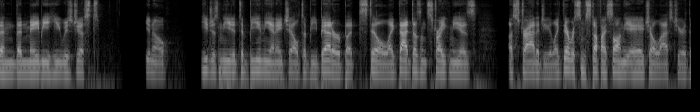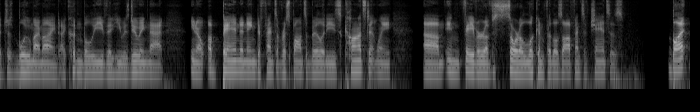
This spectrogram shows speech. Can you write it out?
then then maybe he was just, you know, he just needed to be in the NHL to be better. But still, like that doesn't strike me as a strategy. Like there was some stuff I saw in the AHL last year that just blew my mind. I couldn't believe that he was doing that. You know, abandoning defensive responsibilities constantly um, in favor of sort of looking for those offensive chances. But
